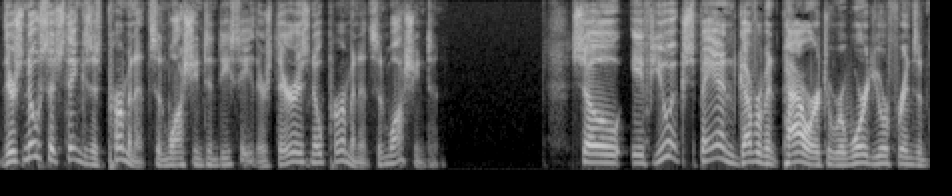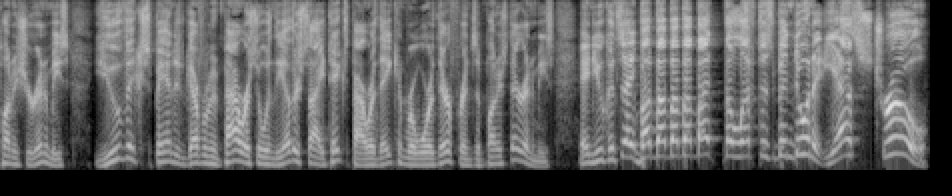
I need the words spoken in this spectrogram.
There's no such thing as permanence in Washington, D.C. There's, there is no permanence in Washington. So if you expand government power to reward your friends and punish your enemies, you've expanded government power. So when the other side takes power, they can reward their friends and punish their enemies. And you could say, but, but, but, but, but the left has been doing it. Yes, true.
